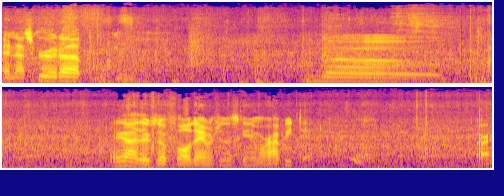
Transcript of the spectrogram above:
And I screw it up. No. Thank God there's no fall damage in this game or I'd be dead. Alright.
